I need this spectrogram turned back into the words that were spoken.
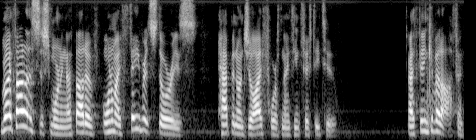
When I thought of this this morning, I thought of one of my favorite stories happened on July 4th, 1952. I think of it often.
